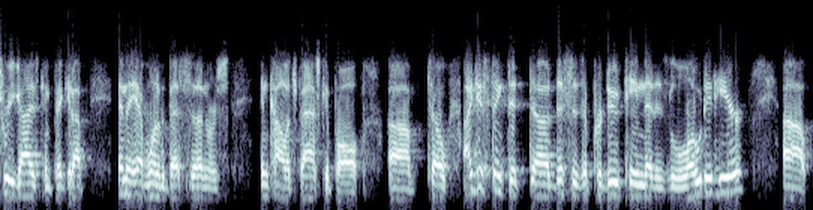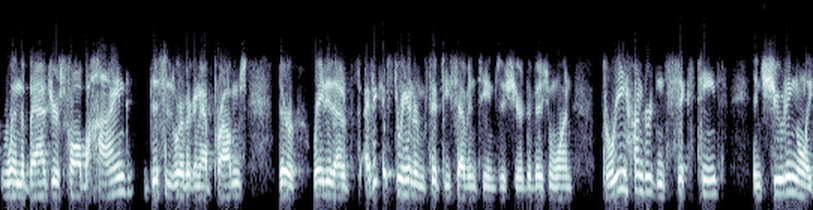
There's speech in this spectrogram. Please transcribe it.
three guys can pick it up, and they have one of the best centers in college basketball. Uh, so I just think that uh, this is a Purdue team that is loaded here. Uh, when the Badgers fall behind, this is where they're going to have problems. They're rated out of I think it's 357 teams this year, Division One, 316th in shooting, only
